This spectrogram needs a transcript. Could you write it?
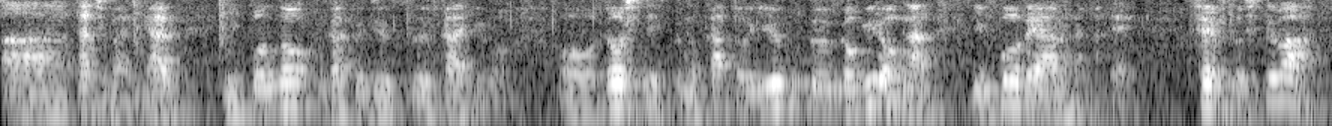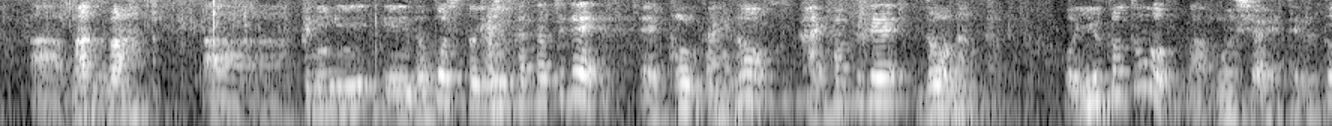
あ立場にある日本の学術会議をどうしていくのかというご議論が一方である中で政府としてはあまずはあ国に残すという形で今回の改革でどうなるかということをまあ申し上げていると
